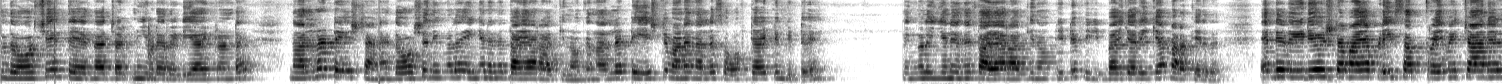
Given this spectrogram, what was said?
ദോശയും തേങ്ങാ ചട്നി ഇവിടെ റെഡി ആയിട്ടുണ്ട്. നല്ല ടേസ്റ്റാണ് ദോശ നിങ്ങൾ ഇങ്ങനെ ഒന്ന് തയ്യാറാക്കി നോക്കാം. നല്ല ടേസ്റ്റുമാണ് നല്ല സോഫ്റ്റായിട്ടും കിട്ടുവേ. നിങ്ങൾ ഇങ്ങനെ ഒന്ന് തയ്യാറാക്കി നോക്കിയിട്ട് ഫീഡ്ബാക്ക് അറിയിക്കാൻ മറക്കരുത്. എന്റെ വീഡിയോ ഇഷ്ടമായ പ്ലീസ് സബ്സ്ക്രൈബ് മൈ ചാനൽ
